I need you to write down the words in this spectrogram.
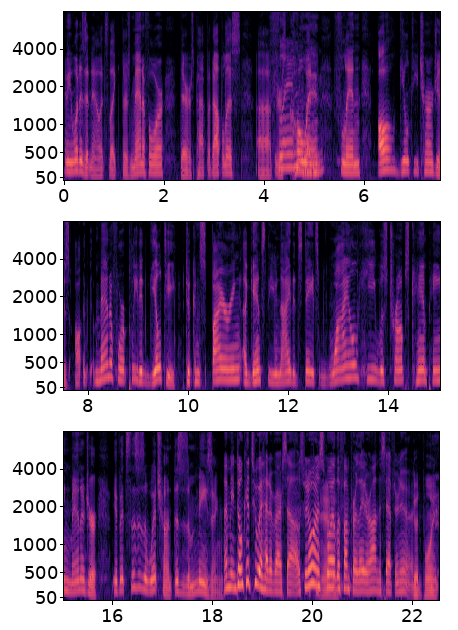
I mean, what is it now? It's like there's Manafort, there's Papadopoulos, uh, there's Flynn. Cohen, Flynn. Flynn, all guilty charges. All, Manafort pleaded guilty to conspiring against the United States while he was Trump's campaign manager. If it's this is a witch hunt, this is amazing. I mean, don't get too ahead of ourselves. We don't want to spoil Yeah. the fun for later on this afternoon. Good point.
